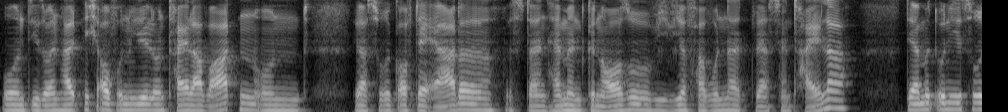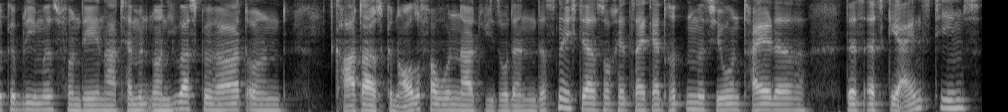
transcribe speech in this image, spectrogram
Und sie sollen halt nicht auf O'Neill und Tyler warten und ja, zurück auf der Erde ist dann Hammond genauso wie wir verwundert, wer ist denn Tyler, der mit Uni zurückgeblieben ist. Von denen hat Hammond noch nie was gehört und Carter ist genauso verwundert, wieso denn das nicht? Der ist auch jetzt seit der dritten Mission Teil der, des SG1-Teams.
